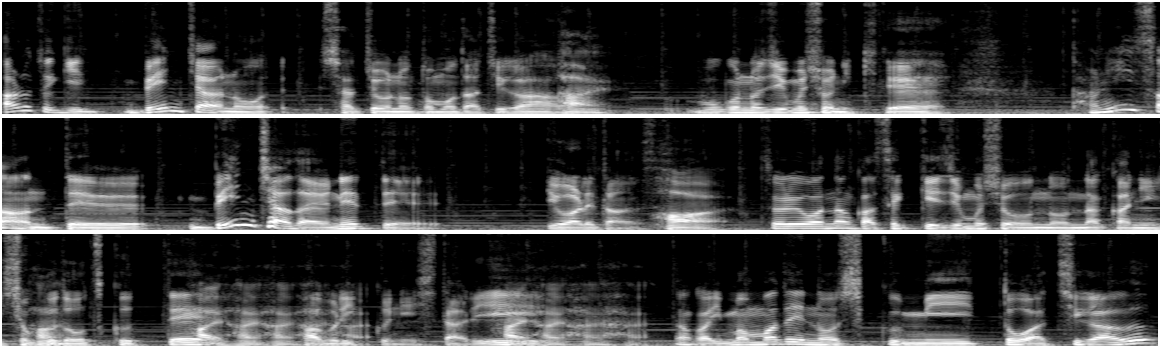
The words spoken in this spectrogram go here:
ある時ベンチャーの社長の友達がはい。僕の事務所に来て「谷井さんってベンチャーだよね」って言われたんですよ。はそれはなんか設計事務所の中に食堂を作って、パブリックにしたり、はい。はい。はい。はい。なんか今までの仕組みとは違う？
